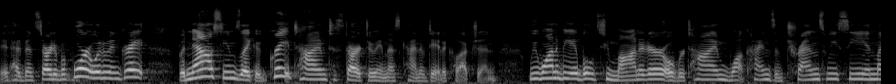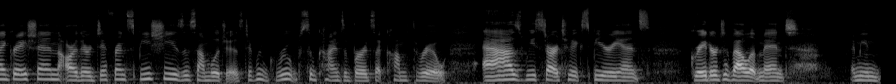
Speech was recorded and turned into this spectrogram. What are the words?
it had been started before, it would have been great, but now seems like a great time to start doing this kind of data collection. We want to be able to monitor over time what kinds of trends we see in migration. Are there different species assemblages, different groups of kinds of birds that come through as we start to experience greater development? I mean,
